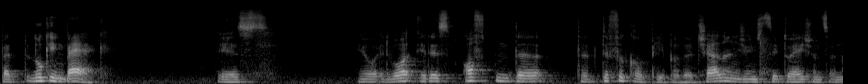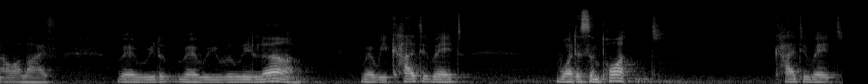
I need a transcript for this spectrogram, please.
But looking back is, you know, it, was, it is often the, the difficult people, the challenging situations in our life where we, where we really learn, where we cultivate what is important, cultivate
